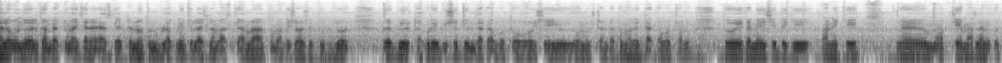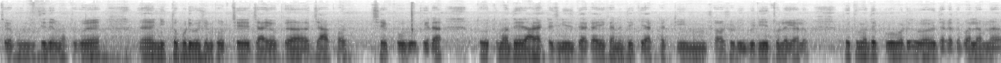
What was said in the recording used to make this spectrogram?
Hello বন্ধু welcome back to my channel আজকে একটা নতুন ব্লগ নিয়ে চলে আসলাম। আজকে আমরা তোমাদের সরস্বতী পুজোর ঠাকুরের বিসর্জন দেখাবো। তো সেই অনুষ্ঠানটা তোমাদের দেখাবো, চলো। তো এখানে এসে দেখি অনেকে মদ খেয়ে মাতলামি করছে এবং নিজেদের মতো করে নৃত্য পরিবেশন করছে। যাই হোক যা যা করছে করুক এরা। তো তোমাদের আর একটা জিনিস দেখায় এখানে দেখি একটা টিম সরাসরি বেরিয়ে চলে গেল। তো তোমাদের পুরোপুরিভাবে দেখাতে পারলাম না।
